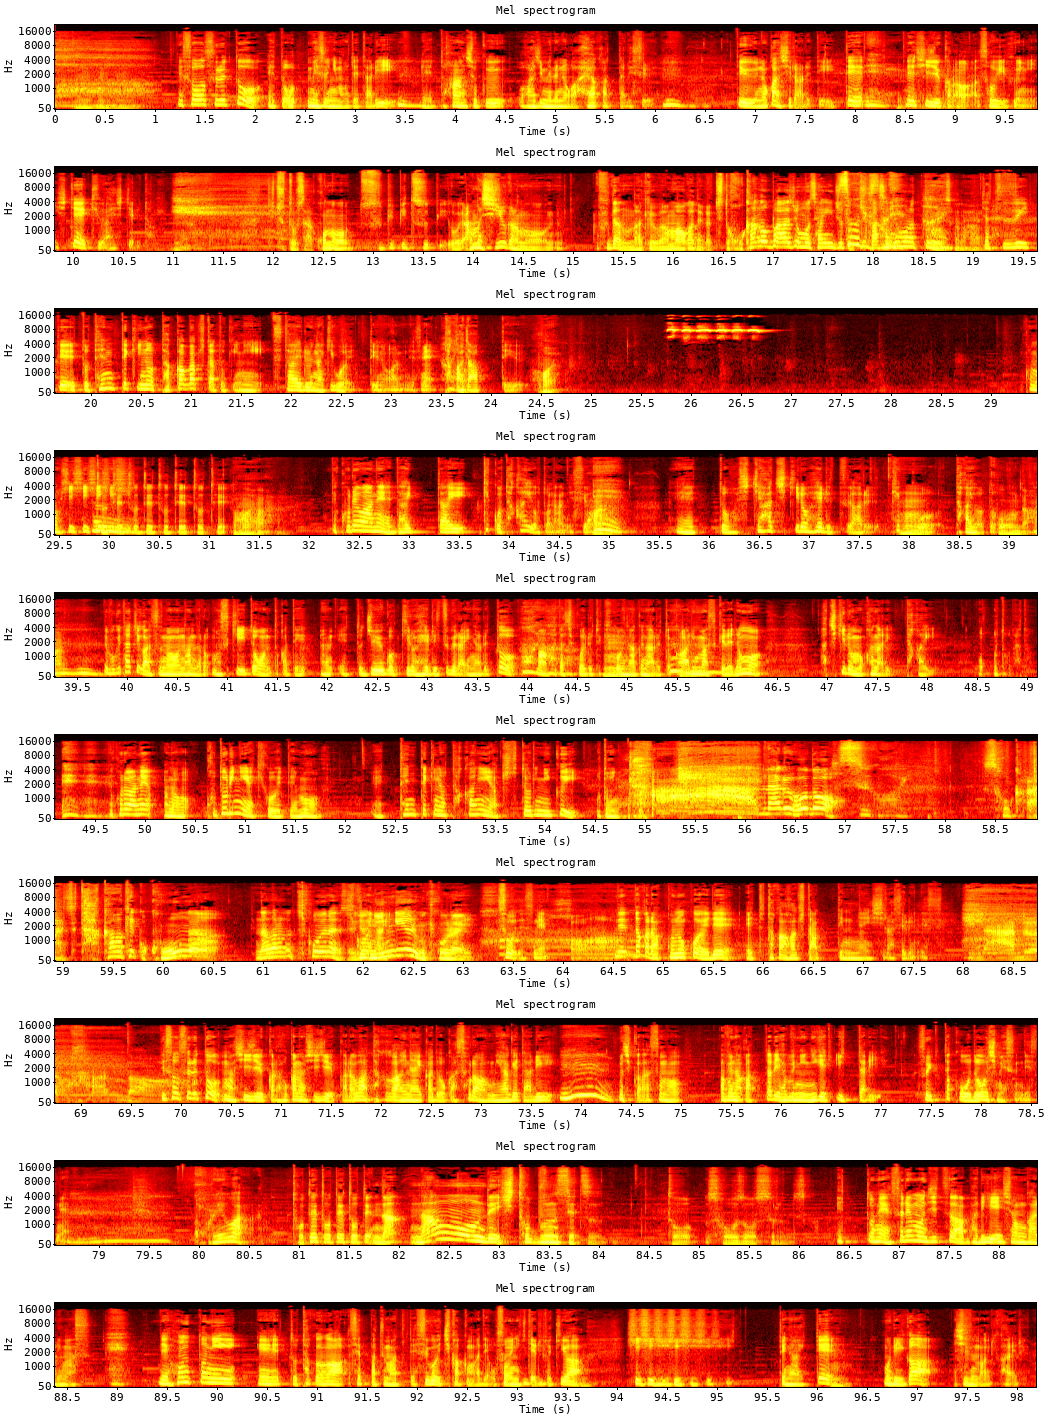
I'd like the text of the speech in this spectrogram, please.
でそうすると、えっと、メスにモテたり、うんえっと、繁殖を始めるのが早かったりするっていうのが知られていて、えで四十からはそういうふうにして求愛していると。ちょっとさ、このツーピピツーピ、俺あんまり四十からの普段の鳴き声があんま分かんないから、ちょっと他のバージョンも先にちょっと聞かせてもらってもいいですかね。はいじゃあ続いて、えっと、天敵の鷹が来た時に伝える鳴き声っていうのがあるんですね。はい鷹だっていう。はい。このヒヒヒトヒヒテトテトテトテ。はいはで、これはね、だいたい結構高い音なんですよ。ええーっと、7、8キロヘルツある結構高いい。音。高音だ。はい。で僕たちがその、なんだろう、モスキート音とかで、あえっと、15キロヘルツぐらいになると、はいまあ、20歳超えると聞こえなくなるとかありますけれども、8キロもかなり高い音だと。でこれはね、あの、小鳥には聞こえても、え天敵の鷹には聞き取りにくい音になってる。ああ、なるほど。すごい。そうか。あじゃあ、鷹は結構高音がなかなか聞こえないんですね。人間よりも聞こえない。そうですね。で、だからこの声で、えっと、鷹が来たってみんなに知らせるんです。なるほどで、。そうすると、まあ、四十から、他の四十からは鷹がいないかどうか空を見上げたり、うん。もしくはその、危なかったら藪に逃げていったり、そういった行動を示すんですね。これは、とてとてとて、な、何音で一分節と想像するんですか？えっとね、それも実はバリエーションがあります。で、本当に、えっと、鷹が切羽詰まってすごい近くまで襲いに来てるときは、ヒヒヒヒヒヒヒって鳴いて、森が静まり返る。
